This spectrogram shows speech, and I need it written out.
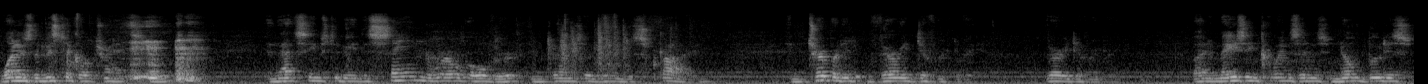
One is the mystical trance, and that seems to be the same the world over in terms of being described interpreted very differently, very differently. By an amazing coincidence, no Buddhist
